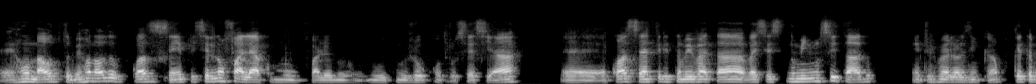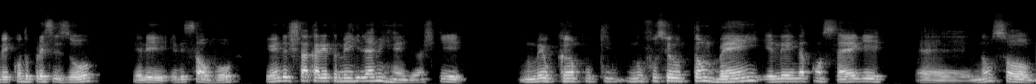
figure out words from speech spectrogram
É, Ronaldo também, Ronaldo quase sempre, se ele não falhar como falhou no, no último jogo contra o CSA, é, é quase certo que ele também vai estar, tá, vai ser no mínimo citado entre os melhores em campo, porque também quando precisou, ele, ele salvou. Eu ainda destacaria também Guilherme Rende. Eu acho que no meio campo que não funcionou tão bem, ele ainda consegue é, não só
